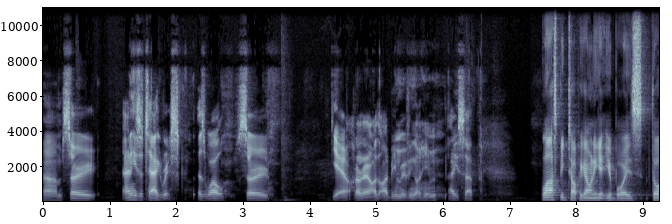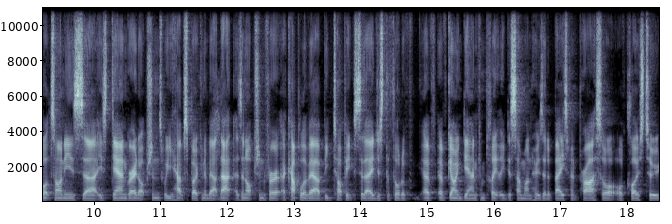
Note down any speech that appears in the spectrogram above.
Um, so, and he's a tag risk as well. So, yeah, I don't know. I'd, I'd be moving on him ASAP. Last big topic I want to get your boys' thoughts on is uh, is downgrade options. We have spoken about that as an option for a couple of our big topics today. Just the thought of, of, of going down completely to someone who's at a basement price or, or close to.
